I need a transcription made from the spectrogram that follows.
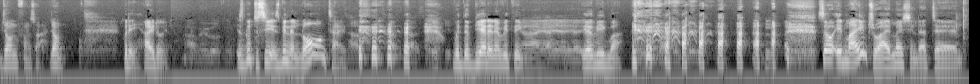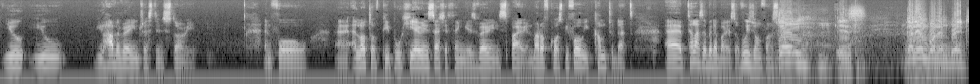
John Francois. John, good day. How are you doing? Ah, very well. It's good to see you. It's been a long time. It has, it has, it has. With the beard and everything. Yeah, yeah, yeah, yeah. You're yeah. big man. Big man, so in my intro, I mentioned that um, you you you have a very interesting story, and for uh, a lot of people, hearing such a thing is very inspiring. But of course, before we come to that, uh, tell us a bit about yourself. Who is John Francois? John is Ghanaian born and bred.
